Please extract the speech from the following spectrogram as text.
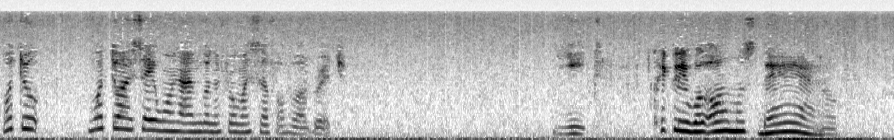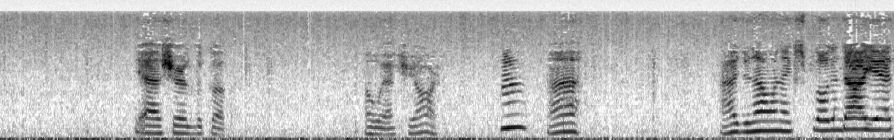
What do, what do I say when I'm gonna throw myself off a bridge? Yeet. Quickly, we're almost there. Yeah, sure, look up. Oh, we actually are. Hmm. Ah. I do not want to explode and die yet.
